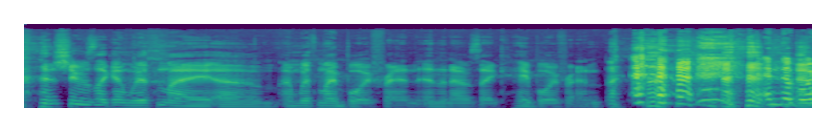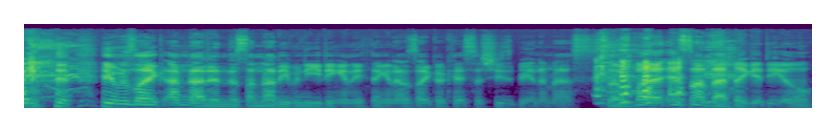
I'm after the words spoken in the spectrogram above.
she was like, "I'm with my um, I'm with my boyfriend." And then I was like, "Hey, boyfriend." And the boy- he was like, "I'm not in this. I'm not even eating anything." And I was like, "Okay, so she's being a mess." So, but it's not that big a deal.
